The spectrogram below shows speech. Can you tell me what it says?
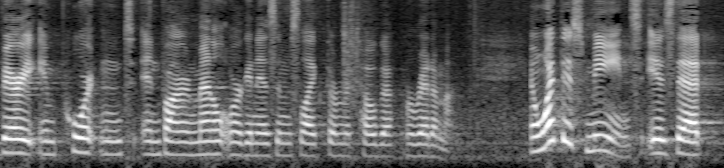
very important environmental organisms like Thermotoga maritima. And what this means is that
